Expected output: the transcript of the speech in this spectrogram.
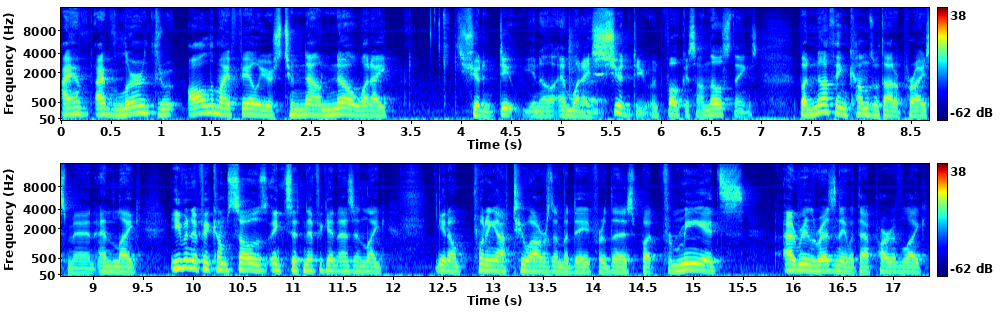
I have I've learned through all of my failures to now know what I shouldn't do, you know, and what I should do and focus on those things. But nothing comes without a price, man. And like even if it comes so insignificant as in like, you know, putting out 2 hours of a day for this, but for me it's I really resonate with that part of like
